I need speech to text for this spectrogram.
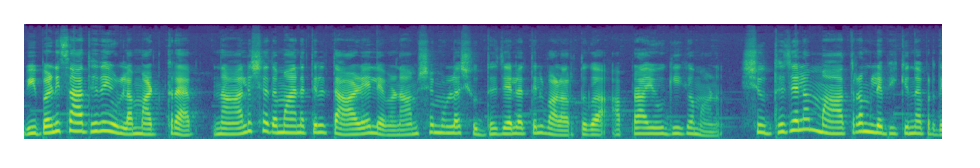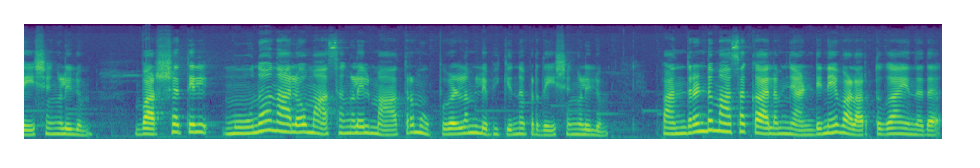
വിപണി സാധ്യതയുള്ള മഡ് ക്രാബ് നാല് ശതമാനത്തിൽ താഴെ ലവണാംശമുള്ള ശുദ്ധജലത്തിൽ വളർത്തുക അപ്രായോഗികമാണ്. ശുദ്ധജലം മാത്രം ലഭിക്കുന്ന പ്രദേശങ്ങളിലും വർഷത്തിൽ മൂന്നോ നാലോ മാസങ്ങളിൽ മാത്രം ഉപ്പുവെള്ളം ലഭിക്കുന്ന പ്രദേശങ്ങളിലും പന്ത്രണ്ട് മാസക്കാലം ഞണ്ടിനെ വളർത്തുക എന്നത്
